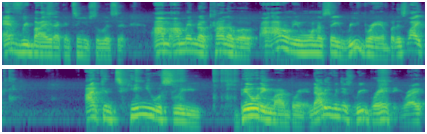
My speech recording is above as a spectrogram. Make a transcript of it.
everybody that continues to listen. I'm, I'm in a kind of a, I don't even want to say rebrand, but it's like I'm continuously building my brand, not even just rebranding, right?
